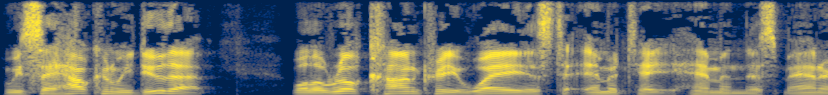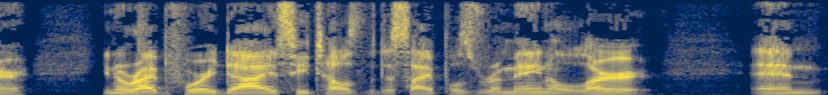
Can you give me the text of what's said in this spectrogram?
We say, how can we do that? Well, a real concrete way is to imitate him in this manner. You know, right before he dies, he tells the disciples, remain alert. And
